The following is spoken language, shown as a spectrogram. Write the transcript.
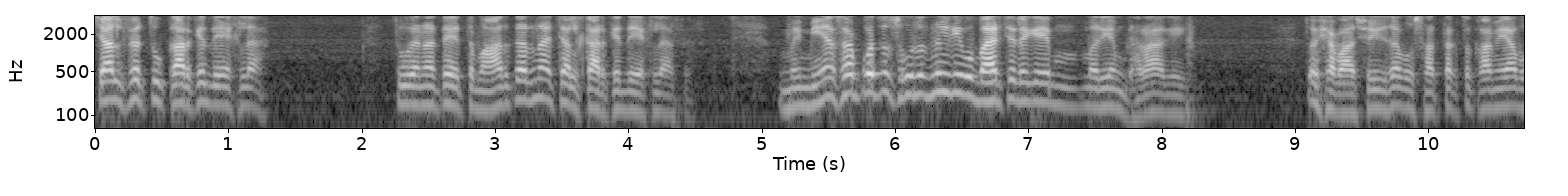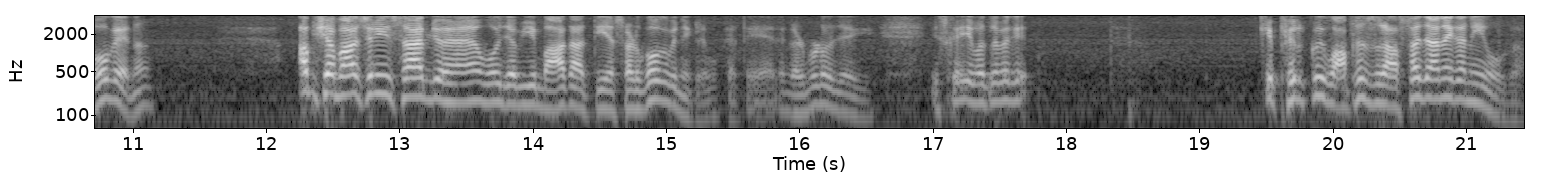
चल फिर तू करके देख ला। तू है ना तो अतमाद करना, चल करके देख ला फिर। मियाँ साहब को तो सहूलत मिल गई, वो बाहर चले गए, मरियम घर आ गई। तो शहबाज शरीफ साहब उस हद तक तो कामयाब हो गए ना? अब शहबाज शरीफ साहब जो हैं, वो जब ये बात आती है, सड़कों के भी निकले, वो कहते हैं, गड़बड़ हो जाएगी। इसका ये मतलब है कि कि फिर कोई वापस रास्ता जाने का नहीं होगा।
